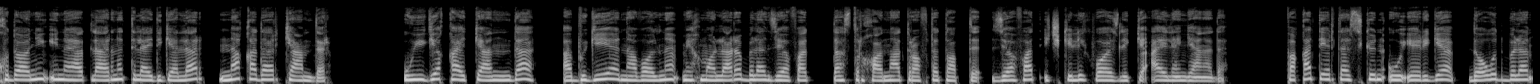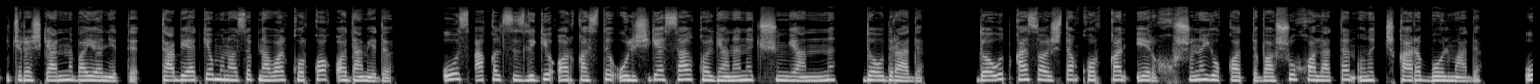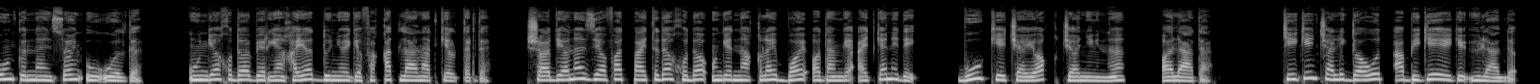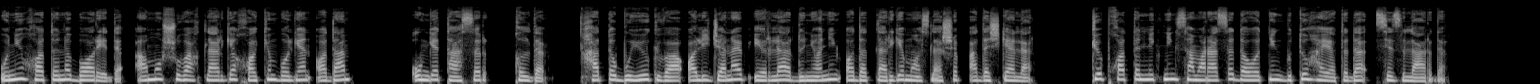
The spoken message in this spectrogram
xudoning inoyatlarini tilaydiganlar naqadar kamdir. Uyiga qaytganida abugeya navolni mehmonlari bilan ziyofat dasturxoni atrofida topdi. Ziyofat ichkilik voizlikka aylangan edi. Faqat ertasi kun u eriga dovud bilan uchrashganini bayon etdi. Tabiatga munosib navol qo'rqoq odam edi. O'z aqlsizligi orqasida o'lishiga sal qolganini tushunganini dovdiradi. Dovud qasd olishdan qo'rqqan er hushini yo'qotdi va shu holatdan uni chiqarib bo'lmadi. O'n kundan so'ng u o'ldi. Unga xudo bergan hayot dunyoga faqat la'nat keltirdi. Shodiyona ziyofat paytida xudo unga naqlay boy odamga aytgan edik bu kechayoq joningni oladi. Keyinchalik dovud abigeyaga uylandi. Uning xotini bor edi ammo shu vaqtlarga hokim bo'lgan odam unga ta'sir qildi. Hatto buyuk va olijanob erlar dunyoning odatlariga moslashib adashganlar. Ko'p xotinlikning samarasi dovudning butun hayotida sezilardi.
